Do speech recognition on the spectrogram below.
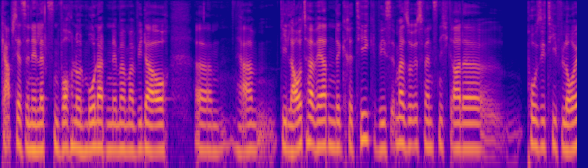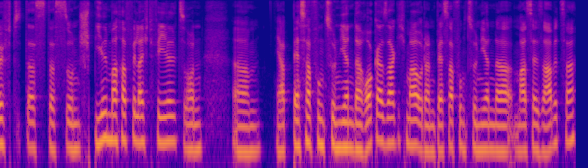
gab es jetzt in den letzten Wochen und Monaten immer mal wieder auch ähm, ja, die lauter werdende Kritik, wie es immer so ist, wenn es nicht gerade positiv läuft, dass, dass so ein Spielmacher vielleicht fehlt, so ein ähm, ja, besser funktionierender Rocker, sag ich mal, oder ein besser funktionierender Marcel Sabitzer.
